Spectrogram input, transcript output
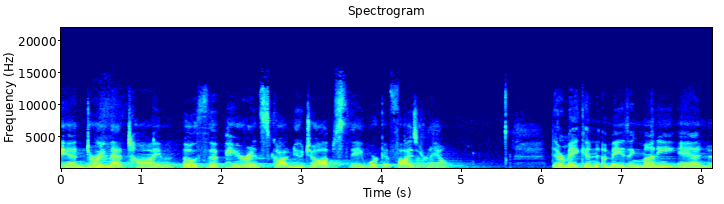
and during that time, both the parents got new jobs. They work at Pfizer now. They're making amazing money, and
